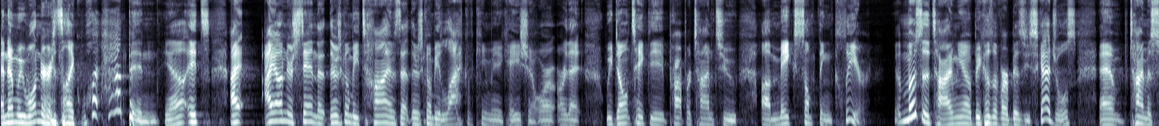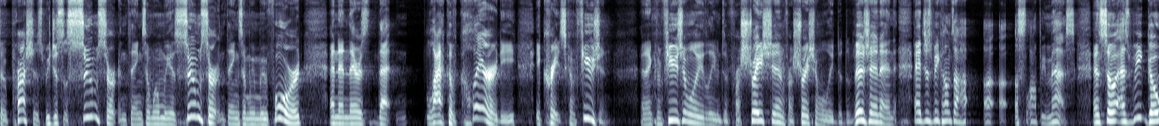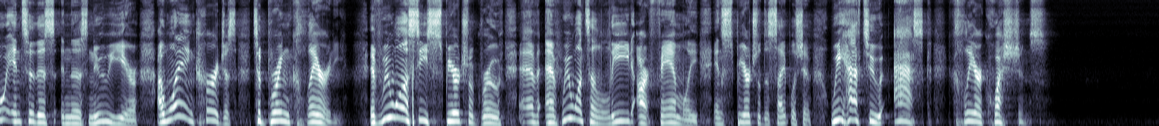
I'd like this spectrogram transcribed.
And then we wonder, it's like, what happened? You know, it's I I understand that there's going to be times that there's going to be lack of communication or, or that we don't take the proper time to uh, make something clear. Most of the time, you know, because of our busy schedules and time is so precious, we just assume certain things. And when we assume certain things and we move forward, and then there's that lack of clarity, it creates confusion. And then confusion will lead to frustration, frustration will lead to division, and, and it just becomes a, a, a, sloppy mess. And so as we go into this in this new year, I want to encourage us to bring clarity. If we want to see spiritual growth, and if we want to lead our family in spiritual discipleship, we have to ask clear questions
